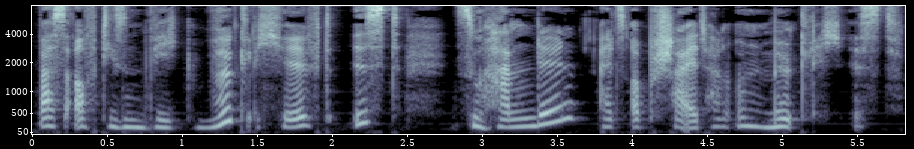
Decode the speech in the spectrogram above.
was auf diesem Weg wirklich hilft, ist zu handeln, als ob Scheitern unmöglich ist.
